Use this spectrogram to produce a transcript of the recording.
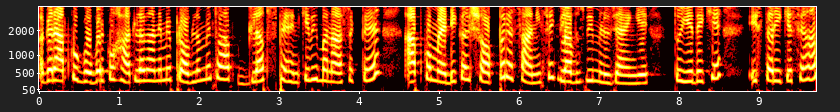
अगर आपको गोबर को हाथ लगाने में प्रॉब्लम है तो आप ग्लव्स पहन के भी बना सकते हैं। आपको मेडिकल शॉप पर आसानी से ग्लव्स भी मिल जाएँगे। तो ये देखिए, इस तरीके से हम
